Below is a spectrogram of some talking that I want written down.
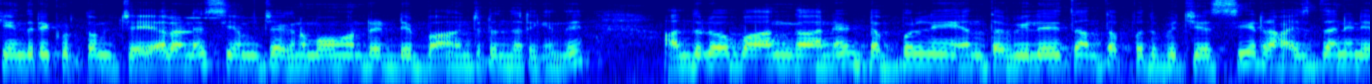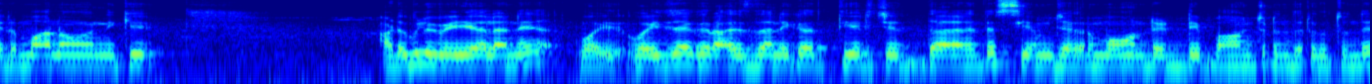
కేంద్రీకృతం చేయాలని సీఎం జగన్మోహన్ రెడ్డి భావించడం జరిగింది. అందులో భాగంగానే డబ్బుల్ని ఎంత వీలైతే అంత పొదుపు చేసి రాజధాని నిర్మాణానికి అడుగులు వేయాలని వై వైజాగ్ రాజధానిగా తీర్చిదిద్దాలని సీఎం జగన్మోహన్ రెడ్డి భావించడం జరుగుతుంది.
